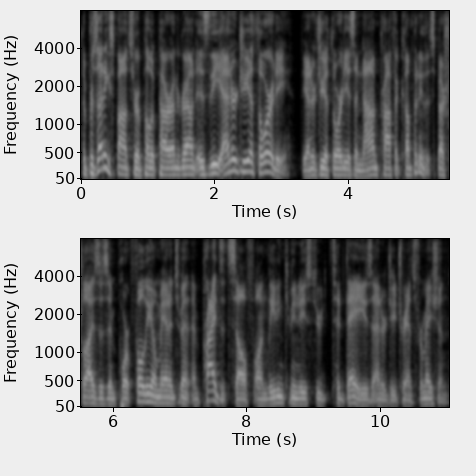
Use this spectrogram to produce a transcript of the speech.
The presenting sponsor of Public Power Underground is the Energy Authority. The Energy Authority is a nonprofit company that specializes in portfolio management and prides itself on leading communities through today's energy transformation.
